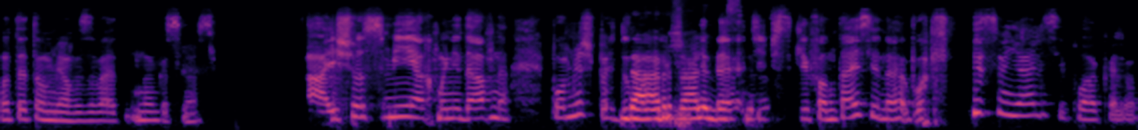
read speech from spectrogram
вот это у меня вызывает много слез. А, еще смех. Мы недавно, помнишь, Да, придумывали ржали эротические фантазии на работе и смеялись, и плакали.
